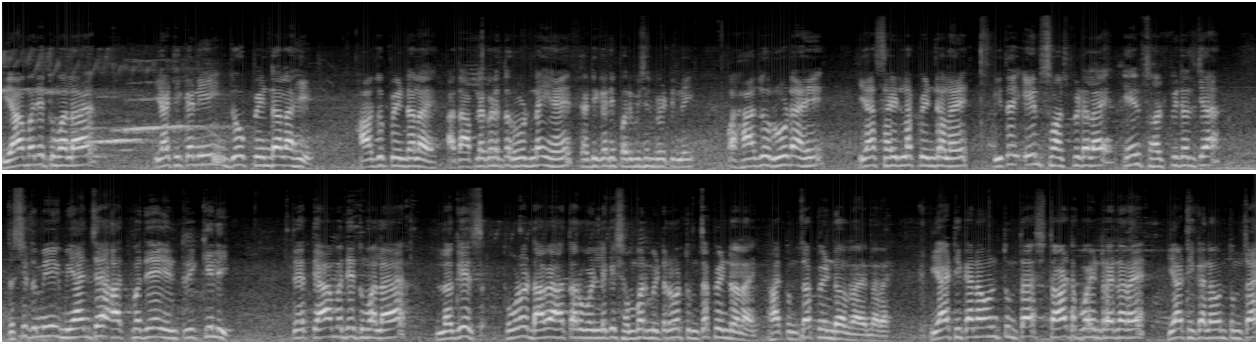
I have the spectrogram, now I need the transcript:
यामध्ये तुम्हाला या ठिकाणी जो पेंडल आहे हा जो पेंडल आहे आता आपल्याकडे तर रोड नाही आहे त्या ठिकाणी परमिशन भेटली नाही पण हा जो रोड आहे या साईडला पेंडल आहे. इथं एम्स हॉस्पिटल आहे. एम्स हॉस्पिटलच्या जशी तुम्ही मियांच्या आतमध्ये एंट्री केली तर त्यामध्ये तुम्हाला लगेच थोडं डाव्या हातावर वळले की शंभर मीटरवर तुमचा पेंडल आहे. हा तुमचा पेंडल राहणार आहे. या ठिकाणाहून तुमचा स्टार्ट पॉईंट राहणार आहे. या ठिकाणाहून तुमचा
